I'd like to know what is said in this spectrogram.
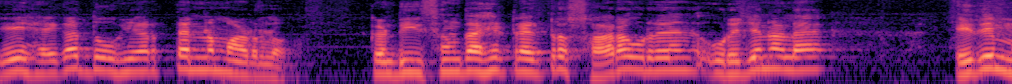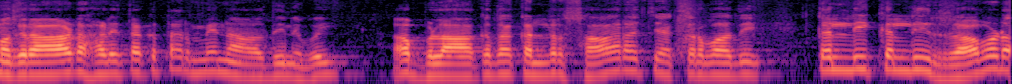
ਇਹ ਹੈਗਾ 2003 ਮਾਡਲ। ਕੰਡੀਸ਼ਨ ਦਾ ਇਹ ਟਰੈਕਟਰ ਸਾਰਾ ਓਰੀਜਨਲ ਹੈ ਇਹਦੇ ਮਗਰਾਟ ਹਾਲੇ ਤੱਕ ਧਰਮੇ ਨਾਲ ਦੇ ਨੇ ਬਈ। ਆ ਬਲਾਕ ਦਾ ਕਲਰ ਸਾਰਾ ਚੈੱਕ ਕਰਵਾ ਦੇ। ਕੱਲੀ ਕੱਲੀ ਰਬੜ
